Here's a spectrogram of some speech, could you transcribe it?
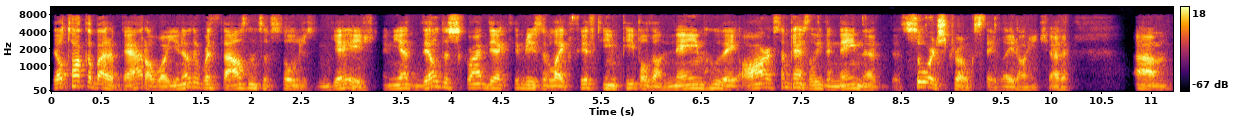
they'll talk about a battle where you know there were thousands of soldiers engaged, and yet they'll describe the activities of like 15 people. They'll name who they are. Sometimes they'll even name the, the sword strokes they laid on each other. Um,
